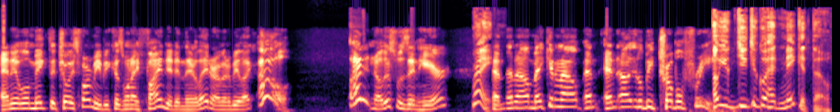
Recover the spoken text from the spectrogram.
and it will make the choice for me because when I find it in there later, I'm going to be like, oh, I didn't know this was in here, right. and then I'll make it and I'll and and uh, it'll be trouble free oh, you you do go ahead and make it though.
